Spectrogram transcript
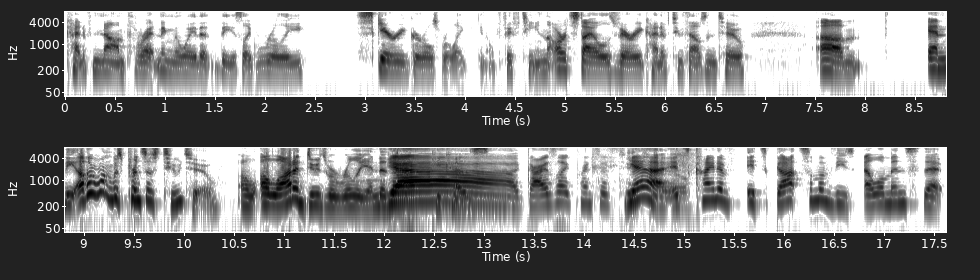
kind of non-threatening the way that these like really scary girls were like you know 15 the art style is very kind of 2002 um and the other one was princess tutu a, a lot of dudes were really into that because guys like Princess Tutu. yeah, it's kind of it's got some of these elements that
